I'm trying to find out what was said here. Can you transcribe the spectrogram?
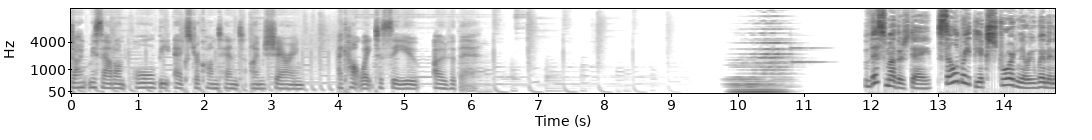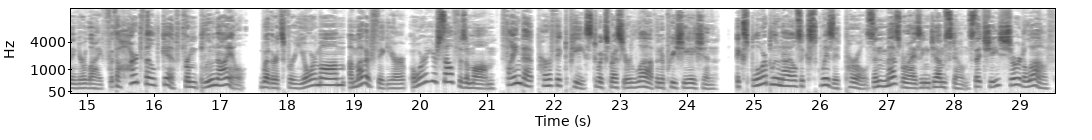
Don't miss out on all the extra content I'm sharing. I can't wait to see you over there. This Mother's Day, celebrate the extraordinary women in your life with a heartfelt gift from Blue Nile. Whether it's for your mom, a mother figure, or yourself as a mom, find that perfect piece to express your love and appreciation. Explore Blue Nile's exquisite pearls and mesmerizing gemstones that she's sure to love.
